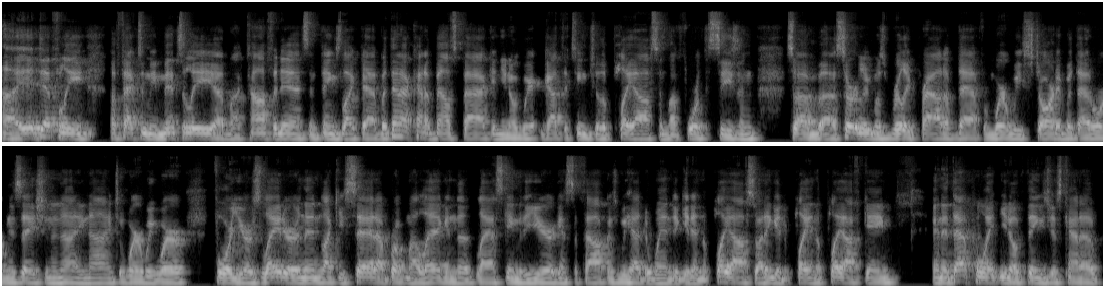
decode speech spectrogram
uh, it definitely affected me mentally, uh, my confidence, and things like that. But then I kind of bounced back, and you know, got the team to the playoffs in my fourth season. So I uh, certainly was really proud of that from where we started with that organization in '99 to where we were four years later. And then, like you said, I broke my leg in the last game of the year against the Falcons. We had to win to get in the playoffs, so I didn't get to play in the playoff game. And at that point, you know, things just kind of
